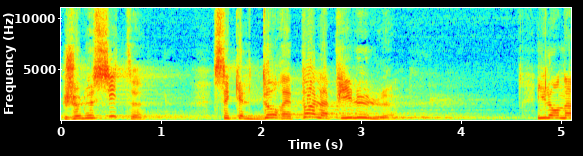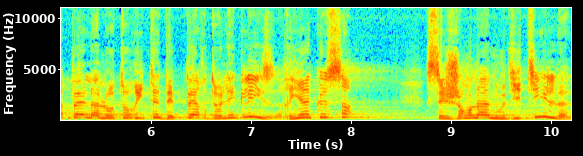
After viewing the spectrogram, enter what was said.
je le cite, c'est qu'elle dorait pas la pilule. Il en appelle à l'autorité des pères de l'Église, rien que ça. Ces gens-là, nous dit-il,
